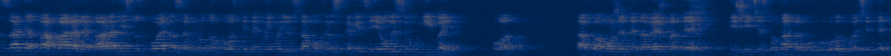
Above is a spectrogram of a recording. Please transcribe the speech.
zadnja dva para rebara nisu spojena sa grudnom kosti, nego imaju samo krskavice i one se ugibaju ovako. Tako da možete da vežbate mišiće stomaka koliko god hoćete,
